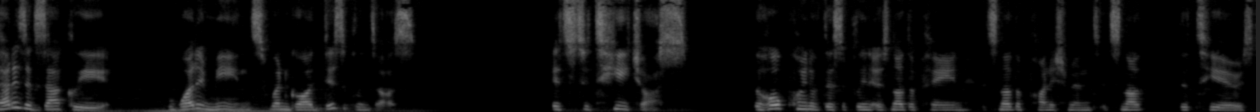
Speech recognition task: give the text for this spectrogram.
that is exactly what it means when God disciplines us. It's to teach us. The whole point of discipline is not the pain, it's not the punishment, it's not the tears,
